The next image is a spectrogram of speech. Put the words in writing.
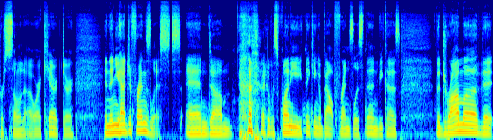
persona, or a character. And then you had your friends lists. And um, it was funny thinking about friends list then because the drama that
